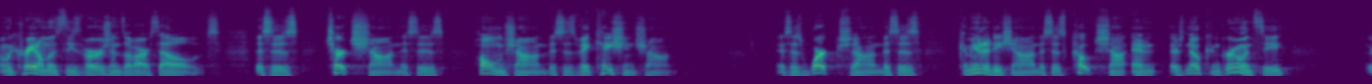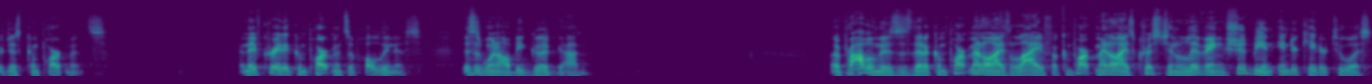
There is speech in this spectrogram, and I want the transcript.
And we create almost these versions of ourselves. This is church Sean. This is home Sean. This is vacation Sean. This is work Sean. This is community Sean. This is coach Sean. And there's no congruency, they're just compartments. And they've created compartments of holiness. This is when I'll be good, God. The problem is, is that a compartmentalized life, a compartmentalized Christian living, should be an indicator to us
